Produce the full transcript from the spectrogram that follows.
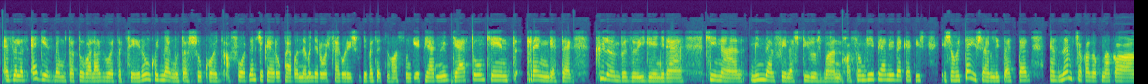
Ezzel az egész bemutatóval az volt a célunk, hogy megmutassuk, hogy a Ford nem csak Európában, de Magyarországon is ugye vezető haszongépjármű gyártóként rengeteg különböző igényre kínál mindenféle stílusban haszongépjárműveket is, és ahogy te is említetted, ez nem csak azoknak a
